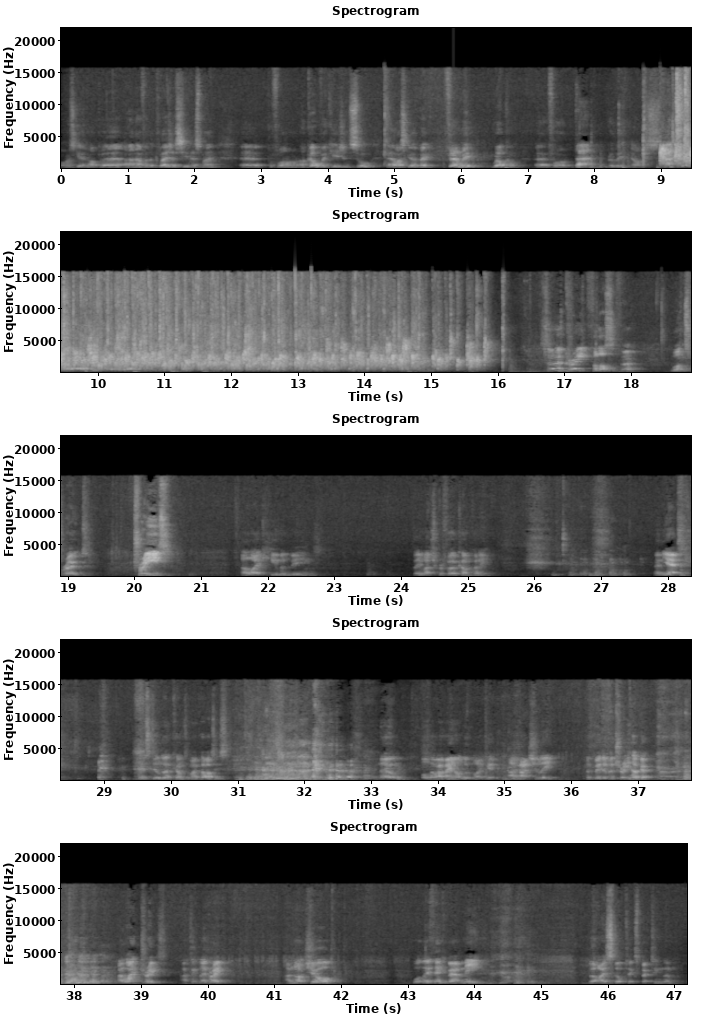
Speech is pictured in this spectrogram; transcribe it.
performance getting up, uh, and I've had the pleasure of seeing this man uh, perform on a couple of occasions. So uh, let's give a big friendly welcome uh, for Dan Ridley Ellis. Dan. So a great philosopher once wrote, trees are like human beings. They much prefer company. and yet, they still don't come to my parties. no, although I may not look like it, I'm actually a bit of a tree hugger. I like trees. I think they're great. I'm not sure what they think about me, but I stopped expecting them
